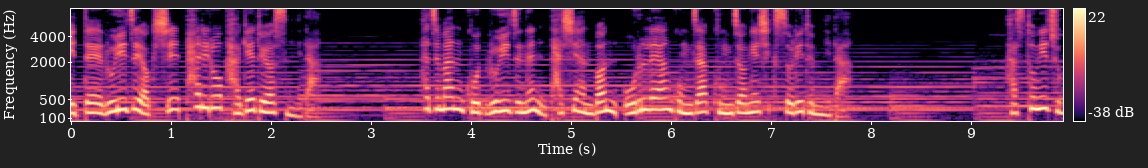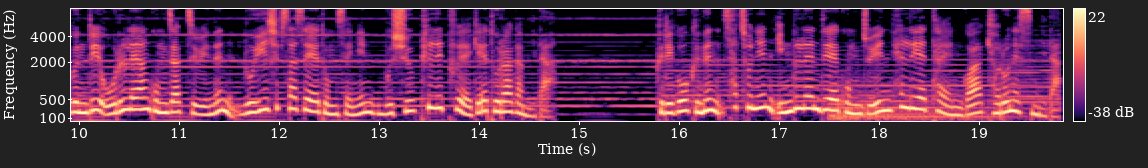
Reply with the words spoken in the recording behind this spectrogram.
이때 루이즈 역시 파리로 가게 되었습니다. 하지만 곧 루이즈는 다시 한번 오를레앙 공작 궁정에 식솔이 됩니다. 가스통이 죽은 뒤 오를레앙 공작 지위는 루이 14세의 동생인 무슈 필리프에게 돌아갑니다. 그리고 그는 사촌인 잉글랜드의 공주인 헨리에타 앤과 결혼했습니다.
